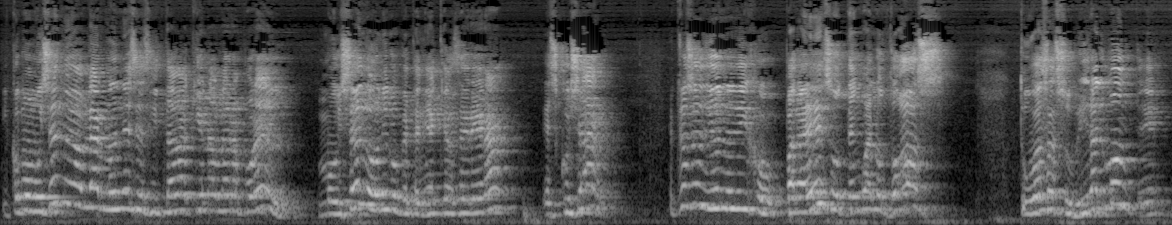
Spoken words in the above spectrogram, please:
Y como Moisés no iba a hablar, no necesitaba quien hablara por él. Moisés lo único que tenía que hacer era escuchar. Entonces Dios le dijo, para eso tengo a los dos. Tú vas a subir al monte,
